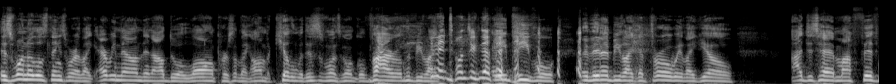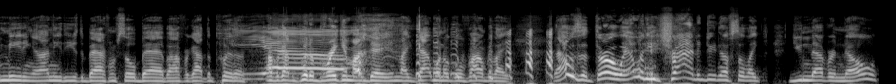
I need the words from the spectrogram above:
it's one of those things where like every now and then I'll do a long person like oh, I'm gonna kill him with this one's gonna go viral and be like Don't do nothing. eight people, and then it'd be like a throwaway like yo. I just had my fifth meeting and I need to use the bathroom so bad, but I forgot to put a I forgot to put a break in my day, and like that one will go viral. Be like, that was a throwaway. I wasn't even trying to do enough. So like, you never know.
